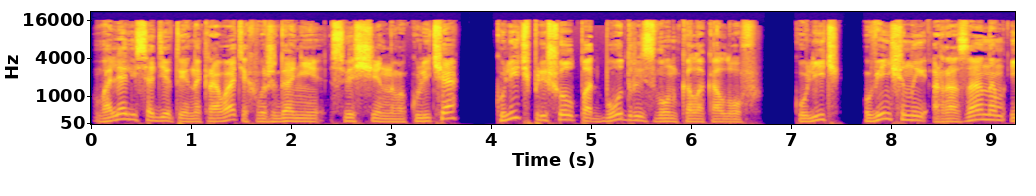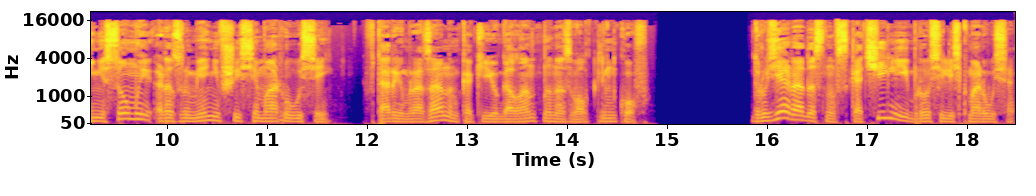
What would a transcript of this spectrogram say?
валялись одетые на кроватях в ожидании священного кулича, кулич пришел под бодрый звон колоколов. Кулич, увенчанный розаном и несомый разрумянившейся Марусей, вторым розаном, как ее галантно назвал Клинков. Друзья радостно вскочили и бросились к Марусе.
